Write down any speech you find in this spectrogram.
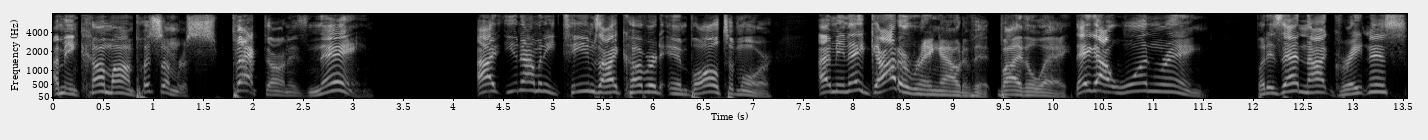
I mean, come on, put some respect on his name. I you know how many teams I covered in Baltimore? I mean, they got a ring out of it, by the way. They got one ring. But is that not greatness?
